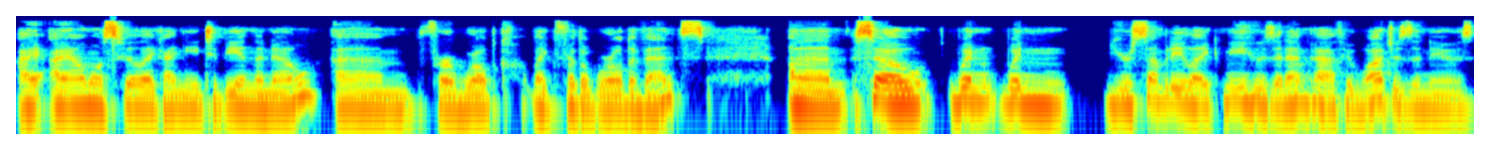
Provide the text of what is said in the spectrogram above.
I, I almost feel like i need to be in the know um, for world like for the world events. Um, so when when you're somebody like me who's an empath who watches the news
